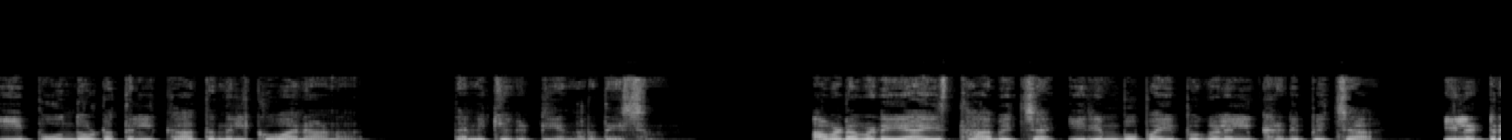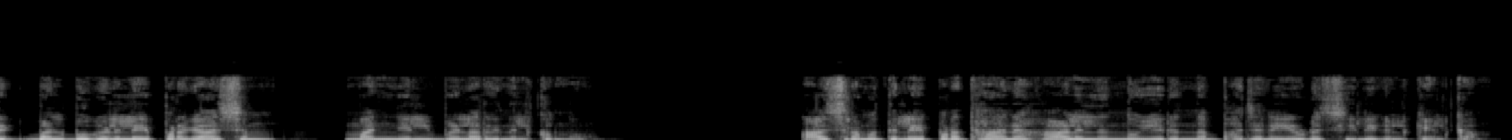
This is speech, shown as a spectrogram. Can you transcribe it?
ഈ പൂന്തോട്ടത്തിൽ കാത്തുനിൽക്കുവാനാണ് തനിക്കു കിട്ടിയ നിർദ്ദേശം. അവിടെവിടെയായി സ്ഥാപിച്ച ഇരുമ്പു പൈപ്പുകളിൽ ഘടിപ്പിച്ച ഇലക്ട്രിക് ബൾബുകളിലെ പ്രകാശം മഞ്ഞിൽ വിളറി നിൽക്കുന്നു. ആശ്രമത്തിലെ പ്രധാന ഹാളിൽ നിന്നുയരുന്ന ഭജനയുടെ ശീലികൾ കേൾക്കാം.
